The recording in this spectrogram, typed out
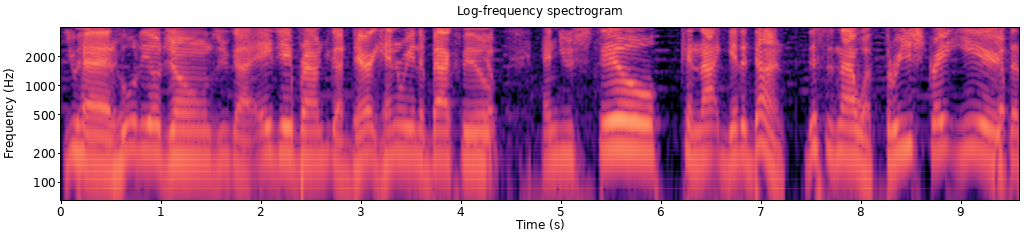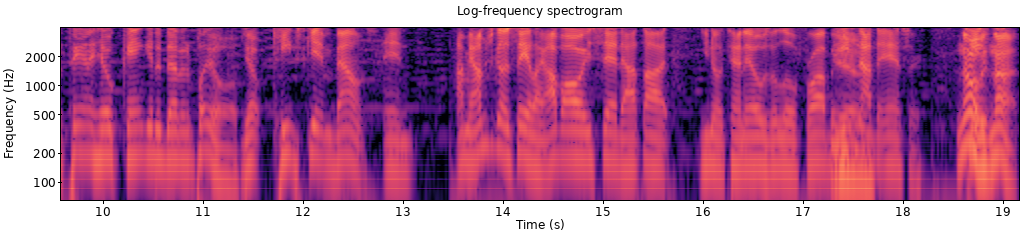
You had Julio Jones, you got AJ Brown, you got Derrick Henry in the backfield, Yep. and you still cannot get it done. This is now what three straight years Yep. that Tannehill can't get it done in the playoffs. Yep, keeps getting bounced, and I mean, I'm just gonna say, like I've always said, I thought you know Tannehill was a little fraud, but he's not the answer. No, He- he's not.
